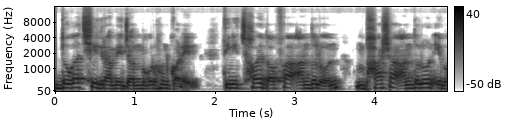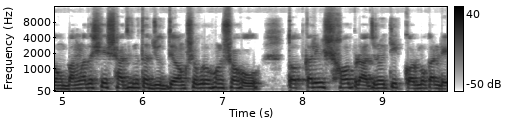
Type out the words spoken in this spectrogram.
দোগাছি গ্রামে জন্মগ্রহণ করেন। তিনি ছয় দফা আন্দোলন, ভাষা আন্দোলন এবং বাংলাদেশের স্বাধীনতা যুদ্ধে অংশগ্রহণ সহ তৎকালীন সব রাজনৈতিক কর্মকাণ্ডে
